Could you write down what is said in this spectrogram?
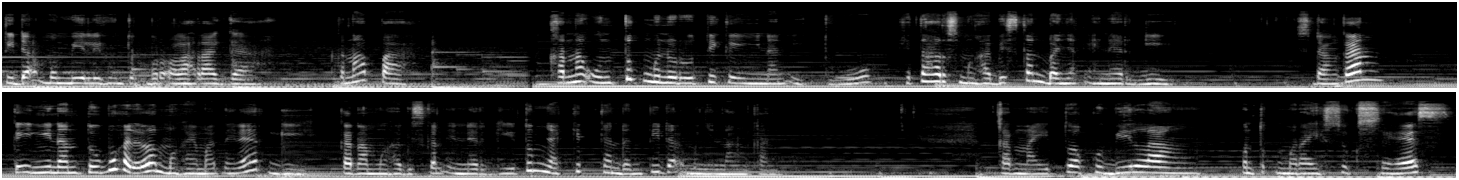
tidak memilih untuk berolahraga. Kenapa? Karena untuk menuruti keinginan itu, kita harus menghabiskan banyak energi. Sedangkan keinginan tubuh adalah menghemat energi, karena menghabiskan energi itu menyakitkan dan tidak menyenangkan. Karena itu aku bilang, untuk meraih sukses,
